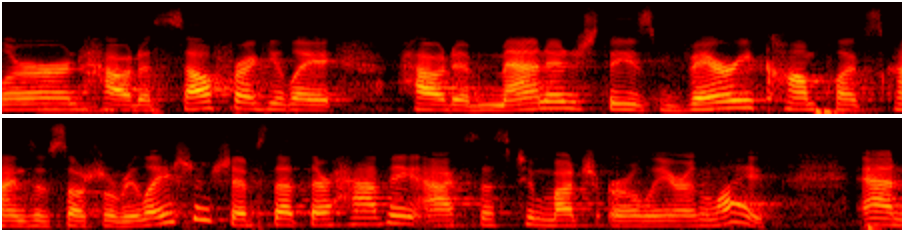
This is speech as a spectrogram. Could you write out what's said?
learn how to self regulate, how to manage these very complex kinds of social relationships that they're having access to much earlier in life. And,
